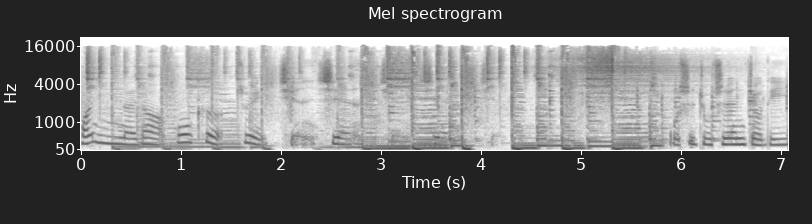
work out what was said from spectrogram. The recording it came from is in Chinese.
欢迎来到播客最前线，前线，前。我是主持人九迪。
